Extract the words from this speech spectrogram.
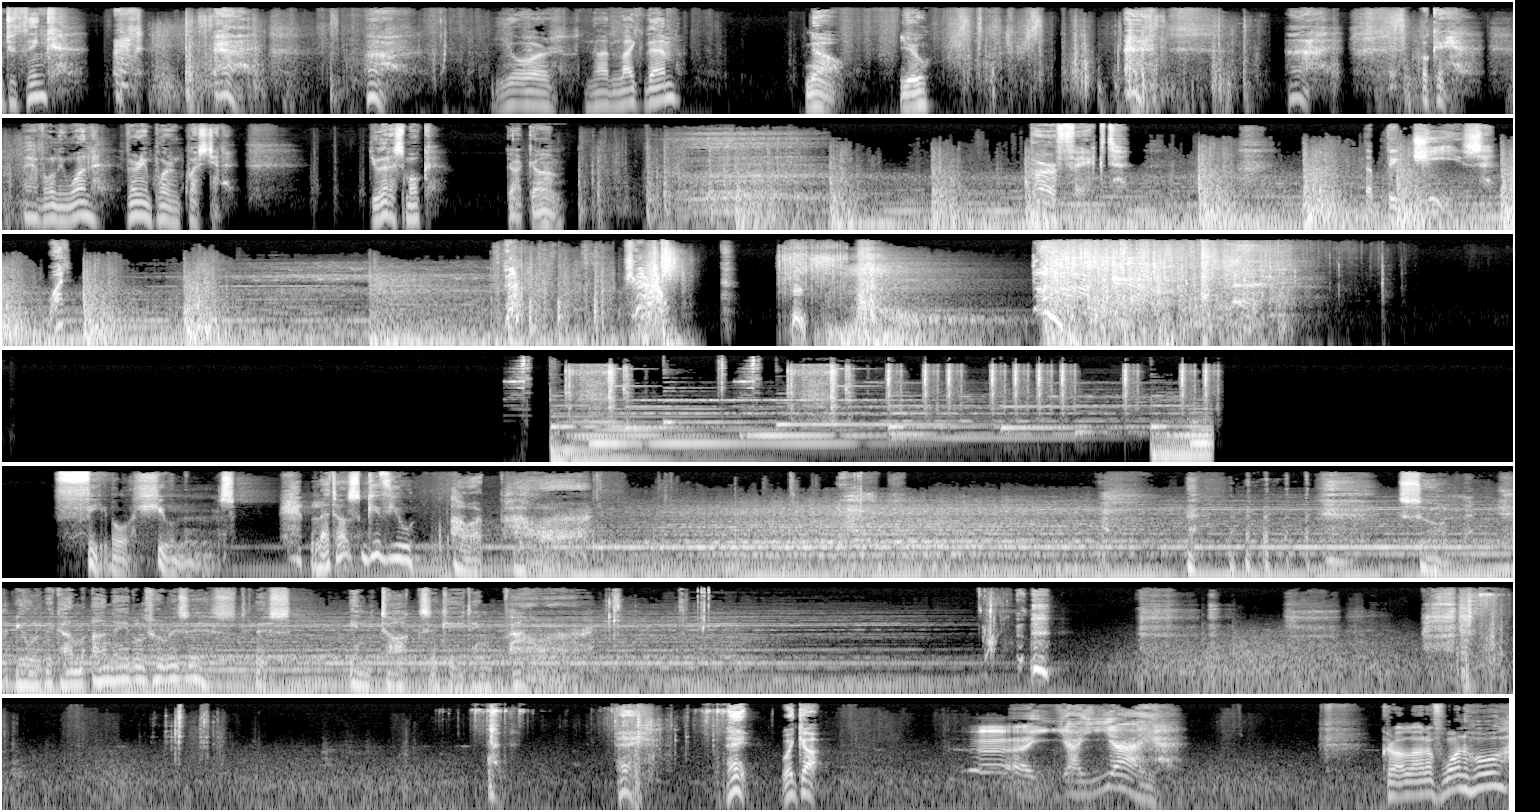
Don't you think? You're not like them? No. You? Okay, I have only one very important question. You got a smoke? Got gum. Perfect. Big cheese. Us give you our power. Soon, you will become unable to resist this intoxicating power. Hey. Hey, wake up. Uh, ay, ay, ay. Crawl out of one hole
